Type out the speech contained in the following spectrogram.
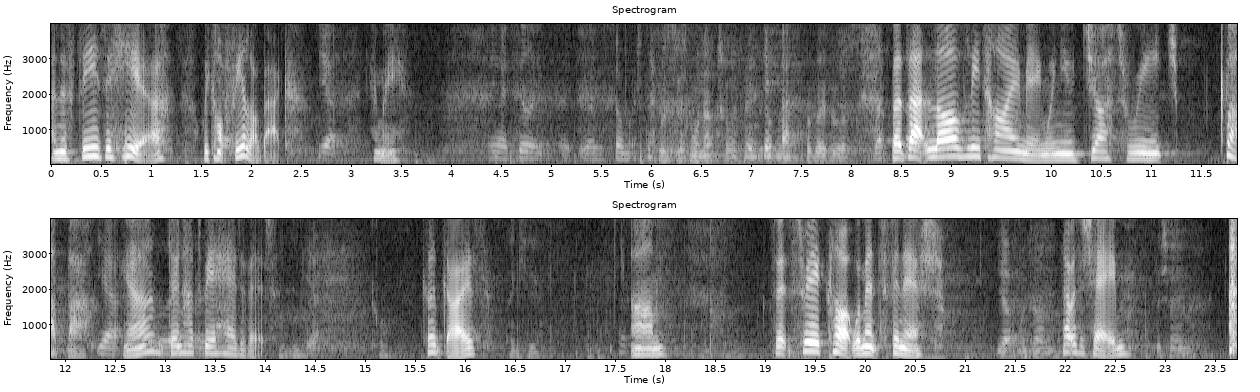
And if these are here, we can't feel our back, Yeah. can we? Yeah, I feel like it, it was so much better. It was just more natural, I think, wasn't it, for both of us? But that lovely timing when you just reach, baba. Yeah, Yeah. Don't have to be ahead of it. Yeah. Good guys. Thank you. Um, so it's three o'clock. We're meant to finish. Yeah, we're done. That was a shame. It's a shame.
